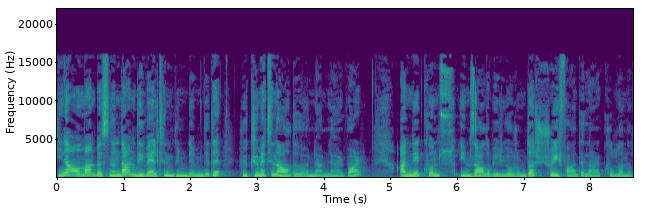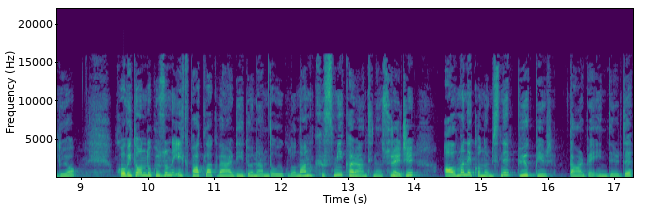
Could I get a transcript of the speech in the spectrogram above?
Yine Alman basınından Die Welt'in gündeminde de hükümetin aldığı önlemler var. Anne Kuntz imzalı bir yorumda şu ifadeler kullanılıyor. Covid-19'un ilk patlak verdiği dönemde uygulanan kısmi karantina süreci Alman ekonomisine büyük bir darbe indirdi.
